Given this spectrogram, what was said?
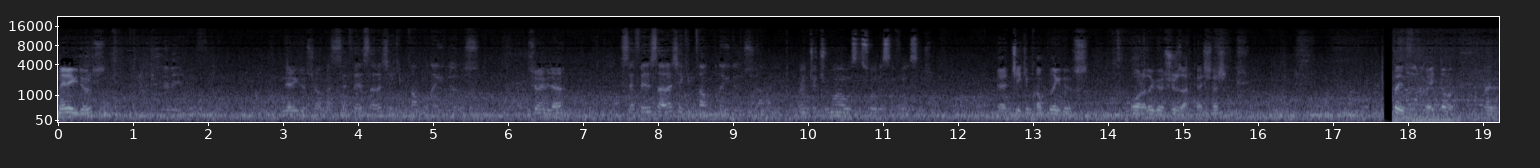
Nereye gidiyoruz? Nereye gidiyoruz şu anda? Seferihisar'a çekim kampına gidiyoruz. Söyle bir daha. Seferihisar'a çekim kampına gidiyoruz şu an. Önce Cuma havası sonra Seferihisar. Evet çekim kampına gidiyoruz. Orada görüşürüz arkadaşlar. Buradayız. Kayıtta mı? Aynen.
